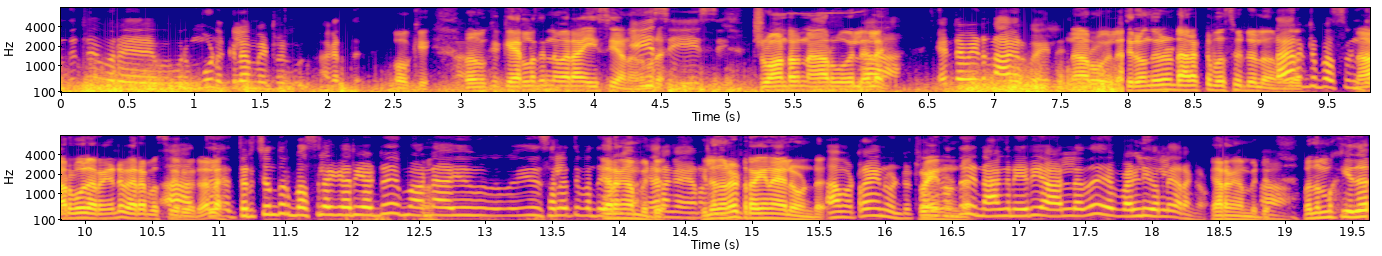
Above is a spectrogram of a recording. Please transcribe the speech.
അതിൽ ഒരു ഒരു മൂന്ന് കിലോമീറ്റർ അകത്ത്. ഓക്കെ. നമുക്ക് കേരളത്തിന് വരാൻ ഈസിയാണ് ഈസി ഈസി ട്രിവാൻഡ്രം അല്ലേ? എന്റെ വീട് നാഗർകോയിൽ നാർവോയിൽ തിരുവനന്തപുരം ഡയറക്റ്റ് ബസ് കിട്ടുമല്ലോ നമുക്ക് ഡയറക്റ്റ് ബസ് ഉണ്ട് നാർവോയിൽ ഇറങ്ങിയിട്ട് വേറെ ബസ് കയറി വരും അല്ലേ തിരുച്ചെന്തൂർ ബസ്സിലെ കയറിയിട്ട് പിന്നെ ഈ ഈ സ്ഥലത്ത് വന്ന് ഇറങ്ങാൻ പറ്റും. ഇറങ്ങാം, ഇറങ്ങാം. ഇല്ലെന്നുണ്ടെങ്കിൽ ട്രെയിൻ ആയാലും ഉണ്ട് ஆமா ட்ரெயின் உண்டு Train ட்ரெயின் வந்து நாங்குநேரி அல்லது வள்ளியூர்ல இறங்கணும் ഇറങ്ങാൻ പറ്റും ആ. അപ്പൊ നമുക്ക് ഇത്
